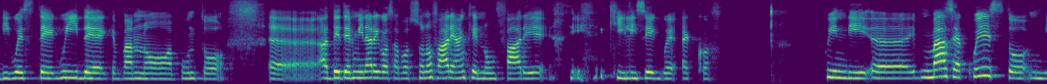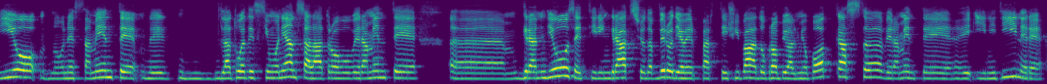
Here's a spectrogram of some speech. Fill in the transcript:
di queste guide che vanno appunto eh, a determinare cosa possono fare anche non fare chi li segue, ecco. Quindi eh, in base a questo io onestamente eh, la tua testimonianza la trovo veramente eh, grandiosa e ti ringrazio davvero di aver partecipato proprio al mio podcast, veramente in itinere.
